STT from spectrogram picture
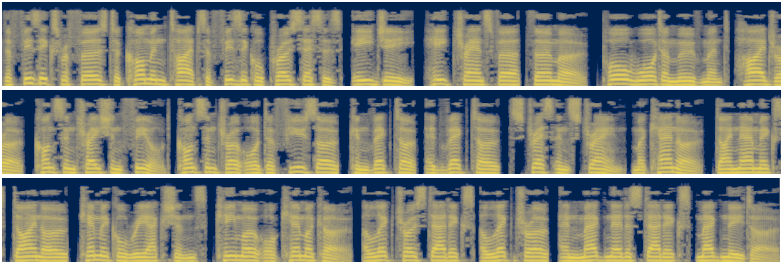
The physics refers to common types of physical processes, e.g., heat transfer thermo, pore water movement hydro, concentration field concentro or diffuso, convecto, advecto, stress and strain mechano, dynamics dyno, chemical reactions chemo or chemico, electrostatics electro, and magnetostatics magneto.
